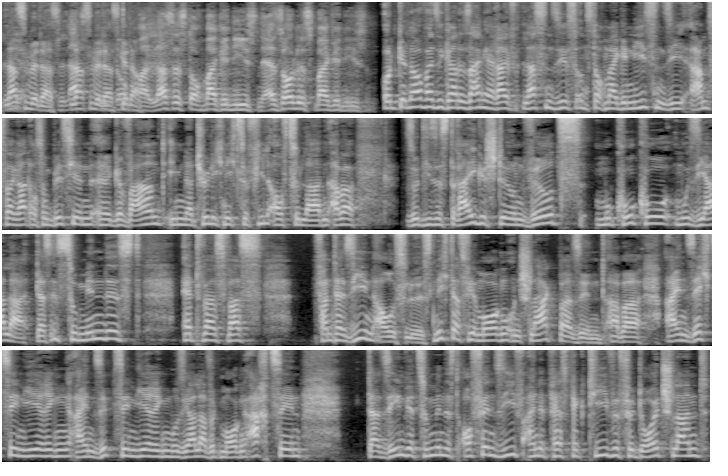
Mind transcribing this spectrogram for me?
lassen wir das. Lass lassen wir das, genau. Mal, lass es doch mal genießen. Er soll es mal genießen. Und genau, weil Sie gerade sagen, Herr Reif, lassen Sie es uns doch mal genießen. Sie haben zwar gerade auch so ein bisschen äh, gewarnt, ihm natürlich nicht zu viel aufzunehmen aufzuladen. Aber so dieses Dreigestirn Wirtz, Mukoko, Musiala, das ist zumindest etwas, was Fantasien auslöst. Nicht, dass wir morgen unschlagbar sind, aber einen 16-Jährigen, einen 17-Jährigen Musiala wird morgen 18. Da sehen wir zumindest offensiv eine Perspektive für Deutschland,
